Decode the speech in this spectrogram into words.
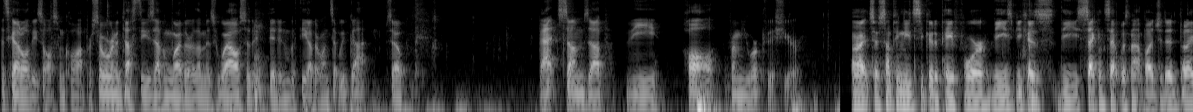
that's got all these awesome coal hoppers. So we're gonna dust these up and weather them as well so they fit in with the other ones that we've got. So that sums up the haul from York this year. All right, so something needs to go to pay for these because the second set was not budgeted, but I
